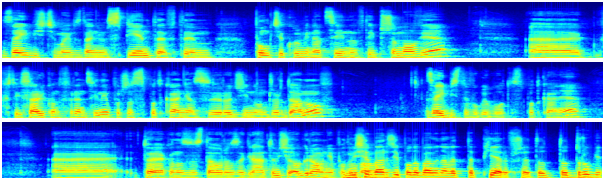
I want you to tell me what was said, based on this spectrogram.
zajebiście moim zdaniem spięte w tym punkcie kulminacyjnym, w tej przemowie, e, w tej sali konferencyjnej podczas spotkania z rodziną Jordanów. Zajebiste w ogóle było to spotkanie. E, to, jak ono zostało rozegrane, to mi się ogromnie podobało. Mi się bardziej podobały nawet te pierwsze, to, to drugie.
